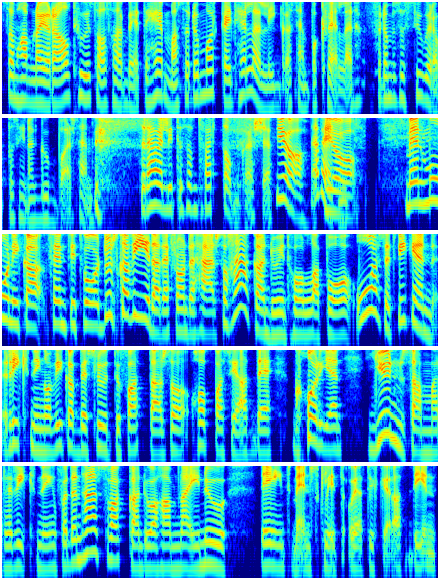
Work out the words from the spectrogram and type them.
som hamnar och gör allt hushållsarbete hemma, så de orkar inte heller ligga sen på kvällen, för de är så sura på sina gubbar sen. Så det här är lite som tvärtom kanske. Ja, Jag vet ja. inte. Men Monica, 52, du ska vidare från det här. Så här kan du inte hålla på. Oavsett vilken riktning och vilka beslut du fattar så hoppas jag att det går i en gynnsammare riktning. För den här svackan du har hamnat i nu, det är inte mänskligt och jag tycker att din,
